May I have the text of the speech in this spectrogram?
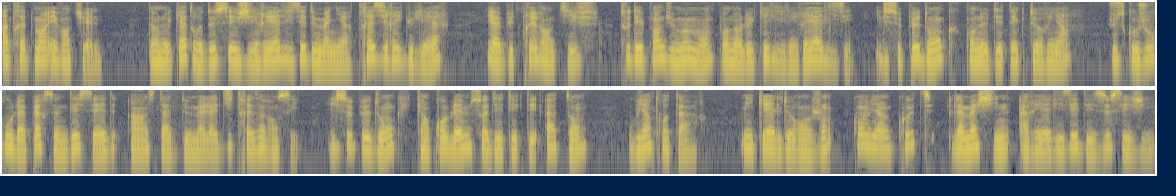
un traitement éventuel. Dans le cadre de CG réalisés de manière très irrégulière et à but préventif, tout dépend du moment pendant lequel il est réalisé. Il se peut donc qu'on ne détecte rien jusqu'au jour où la personne décède à un stade de maladie très avancé. Il se peut donc qu'un problème soit détecté à temps ou bien trop tard. Michael de Rangeon, combien coûte la machine à réaliser des ECG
